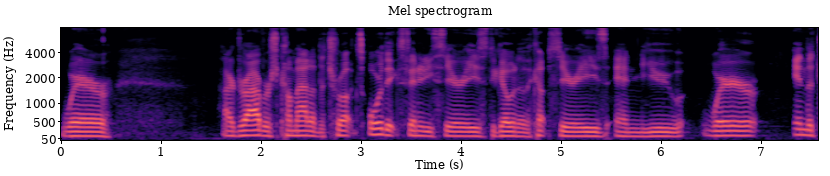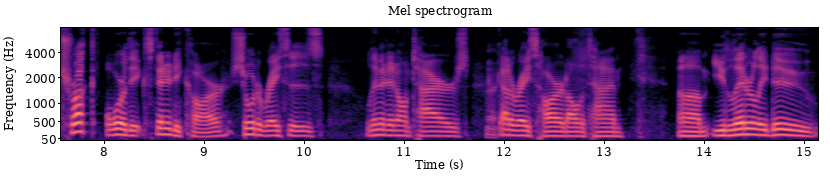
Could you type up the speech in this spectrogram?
where our drivers come out of the trucks or the Xfinity series to go into the Cup series, and you where in the truck or the Xfinity car, shorter races, limited on tires, Right. got to race hard all the time. Um, you literally do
